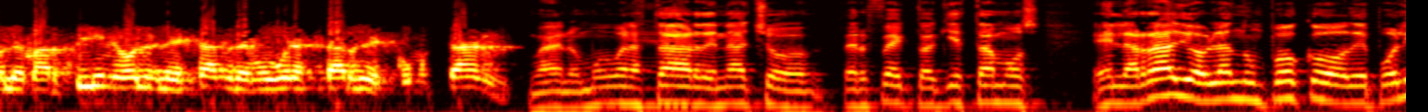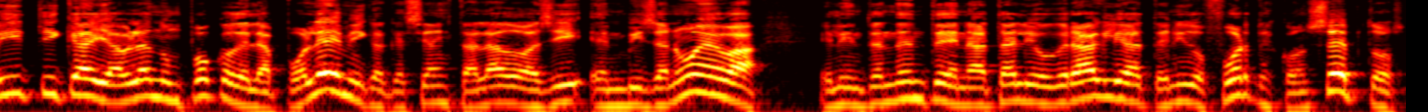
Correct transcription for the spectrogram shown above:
Hola Martín, hola Alejandra, muy buenas tardes, ¿cómo están? Bueno, muy buenas tardes Nacho, perfecto, aquí estamos en la radio hablando un poco de política y hablando un poco de la polémica que se ha instalado allí en Villanueva. El intendente Natalio Graglia ha tenido fuertes conceptos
